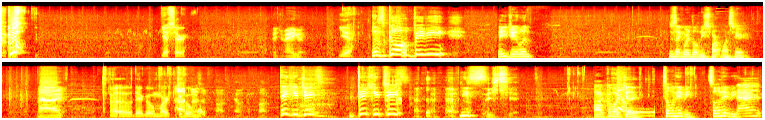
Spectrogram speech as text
yes, sir. Did you make it? Yeah. Let's go, baby. Hey, Jalen. It's like we're the only smart ones here. Nah, it's, Uh oh, there go Mark. uh, There that go was Mark. a fuck. That was a fuck. Thank you, Chase. Thank you, Chase. You Holy shit. Oh, come on, Jalen. Someone hit me. Someone hit me. That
